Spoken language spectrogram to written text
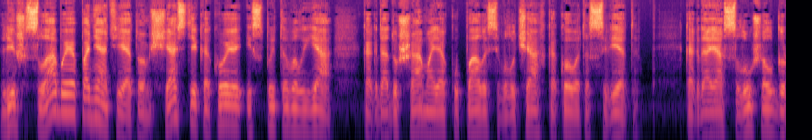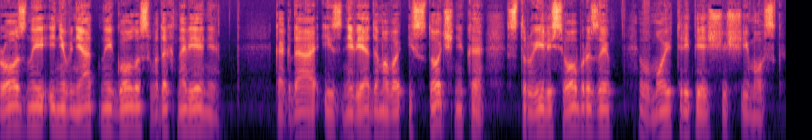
лишь слабое понятие о том счастье, какое испытывал я, когда душа моя купалась в лучах какого-то света, когда я слушал грозный и невнятный голос вдохновения, когда из неведомого источника струились образы в мой трепещущий мозг.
